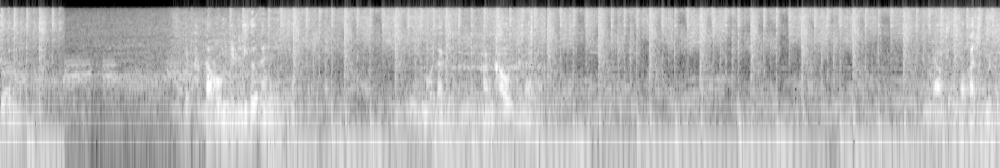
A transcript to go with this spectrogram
먼저 이게 받다 보면 밀리거든요 이게. 이 모닥이 한 가운데다가. 양쪽으로 똑같이 밀리게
